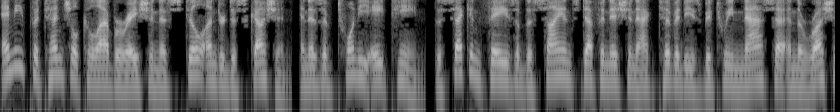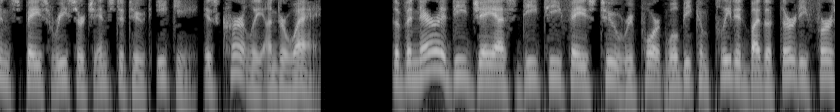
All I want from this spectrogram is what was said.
Any potential collaboration is still under discussion, and as of 2018, the second phase of the science definition activities between NASA and the Russian Space Research Institute is currently underway. The Venera DJSDT Phase 2 report will be completed by 31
